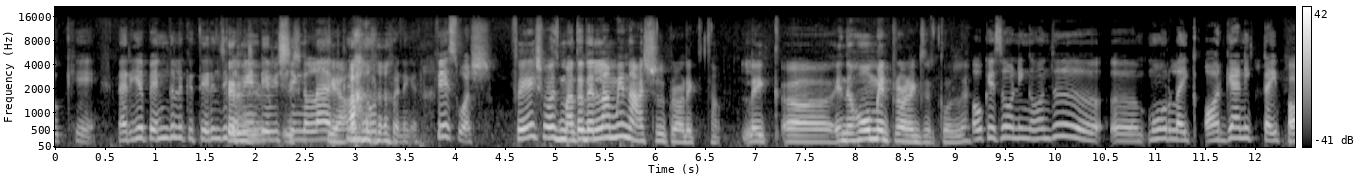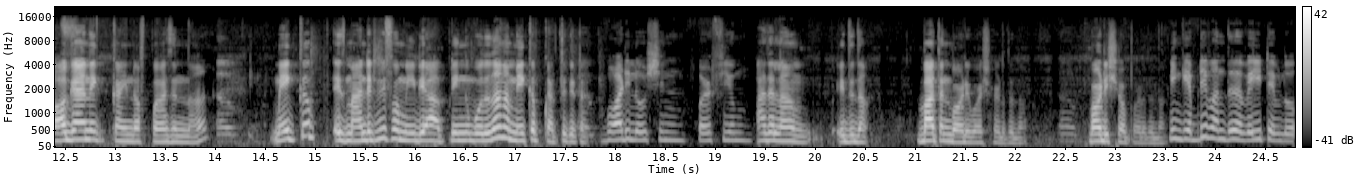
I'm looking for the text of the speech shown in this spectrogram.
okay நிறைய பெண்களுக்கு தெரிஞ்சுக்க வேண்டிய விஷயங்கள்லாம் இருக்கு. நோட் பண்ணுங்க. ஃபேஸ் வாஷ் ஃபேஸ் வாஷ் மற்றது எல்லாமே நேச்சுரல் ப்ராடக்ட்ஸ் தான் லைக் இந்த ஹோம்மேட் ப்ராடக்ட்ஸ் இருக்கும்ல. ஓகே ஸோ நீங்க வந்து more like organic type organic kind of person தான். Makeup is mandatory for media அப்படிங்கும்போது தான் நான் மேக்கப் கற்றுக்கிட்டேன் பாடி லோஷன் பர்ஃப்யூம் அதெல்லாம் இதுதான். பாத் அண்ட் பாடி வாஷ் எடுத்து தான் பாடி ஷாப் எடுத்து தான் நீங்க எப்படி வந்து வெயிட் எவ்வளோ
